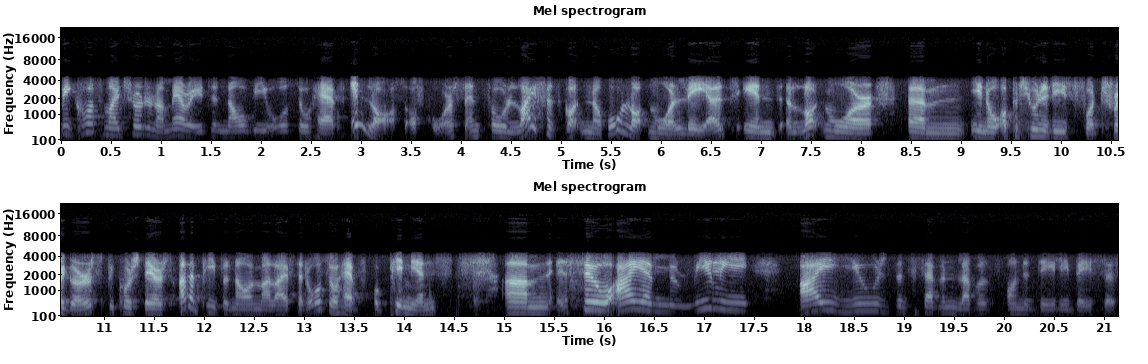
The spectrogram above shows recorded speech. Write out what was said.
because my children are married and now we also have in-laws of course and so life has gotten a whole lot more layered and a lot more um you know opportunities for triggers because there's other people now in my life that also have opinions. Um so i am really i use the seven levels on a daily basis.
